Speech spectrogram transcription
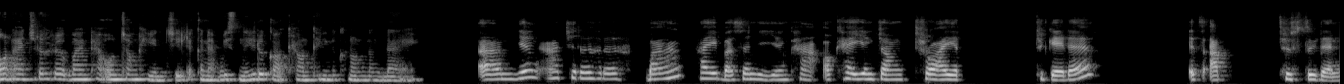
អូនអាចជ្រើសរើសបានថាអូនចង់រៀនជាលក្ខណៈ business ឬក៏ accounting នៅក្នុងនឹងដែរអឺយើងអាចជ្រើសរើសបានហើយបើសិនជាយើងថាអូខេយើងចង់ try it together it's up to student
